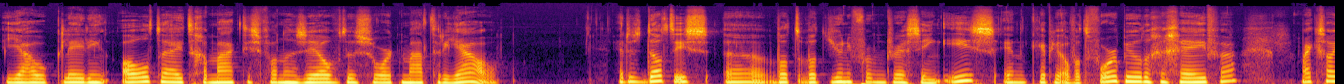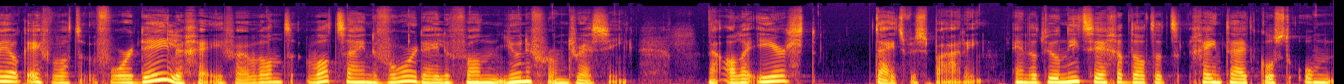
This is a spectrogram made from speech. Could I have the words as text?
jouw kleding altijd gemaakt is van eenzelfde soort materiaal. dus dat is uh, wat, wat uniform dressing is. En ik heb je al wat voorbeelden gegeven. Maar ik zal je ook even wat voordelen geven. Want wat zijn de voordelen van uniform dressing? Nou, allereerst tijdsbesparing. En dat wil niet zeggen dat het geen tijd kost om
